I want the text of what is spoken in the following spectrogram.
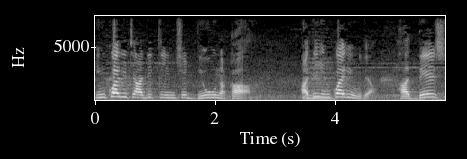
इन्क्वायरीच्या आधी क्लीन चिट देऊ नका. आधी इन्क्वायरी होऊ द्या. हा देश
